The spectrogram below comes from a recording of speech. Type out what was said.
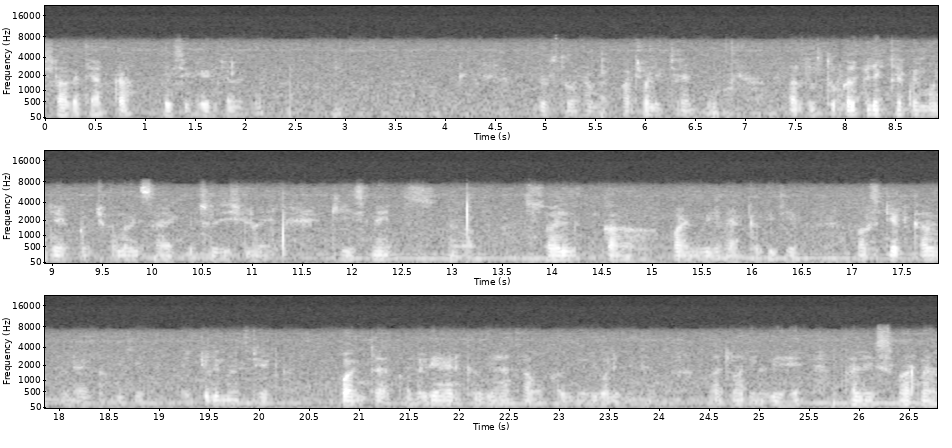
स्वागत है आपका बेसिक हेड चैनल पे। दोस्तों हमारा पांचवा लेक्चर है। और दोस्तों, कल के लेक्चर पे मुझे कुछ कमेंट्स आए, कुछ सजेशन आए कि इसमें सॉइल का पॉइंट भी ऐड कर दीजिए और स्टेट का भी पॉइंट ऐड कर दीजिए। एक्चुअली मैंने स्टेट पॉइंट ऑलरेडी ऐड कर दिया था, वो कल मेरी वाले में था आज वाले भी है। कल इस बार मैं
